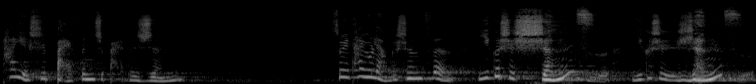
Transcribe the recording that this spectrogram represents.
他也是百分之百的人，所以他有两个身份，一个是神子，一个是人子。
